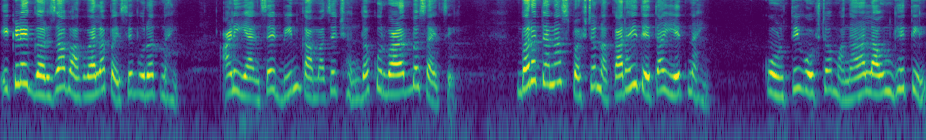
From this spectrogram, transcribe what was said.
इकडे गरजा भागवायला पैसे पुरत नाही आणि यांचे बिनकामाचे छंद कुरवाळत बसायचे. बरं त्यांना स्पष्ट नकारही देता येत नाही. कोणती गोष्ट मनाला लावून घेतील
